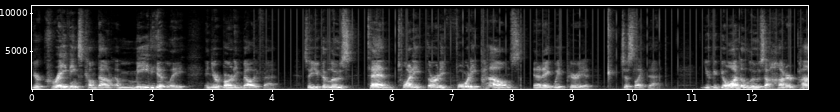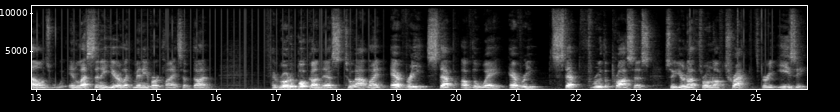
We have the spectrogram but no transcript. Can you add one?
your cravings come down immediately, and you're burning belly fat. So you could lose 10, 20, 30, 40 pounds in an eight week period, just like that. You could go on to lose 100 pounds in less than a year, like many of our clients have done. I wrote a book on this to outline every step of the way, every step through the process so you're not thrown off track. It's very easy.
